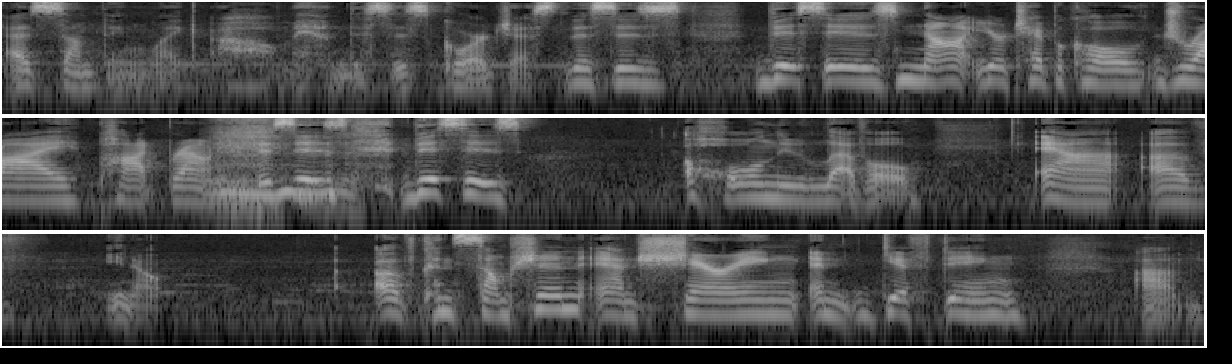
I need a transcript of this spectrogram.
as something like oh man this is gorgeous. This is this is not your typical dry pot brownie. This is this is a whole new level uh, of you know of consumption and sharing and gifting um,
